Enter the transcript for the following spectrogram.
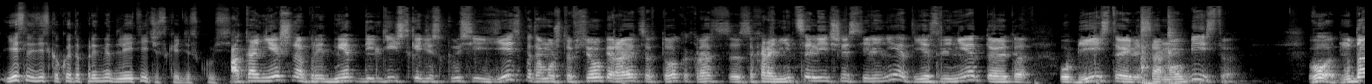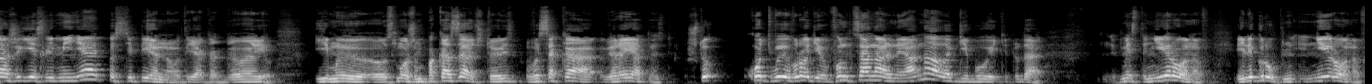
Есть ли здесь какой-то предмет для этической дискуссии? А, конечно, предмет для этической дискуссии есть, потому что все упирается в то, как раз сохранится личность или нет. Если нет, то это убийство или самоубийство. Вот. Ну, даже если менять постепенно, вот я как говорил, и мы э, сможем показать, что высока вероятность, что хоть вы вроде функциональные аналоги будете туда вместо нейронов или групп нейронов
